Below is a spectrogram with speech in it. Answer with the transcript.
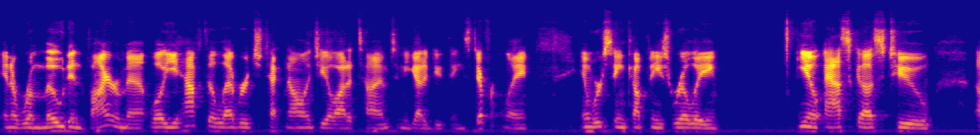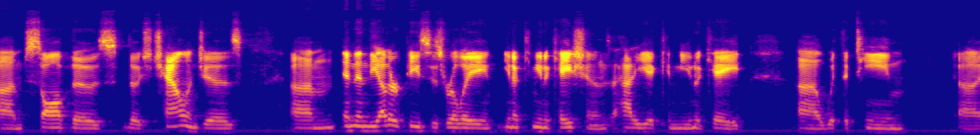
in a remote environment? Well, you have to leverage technology a lot of times, and you got to do things differently. And we're seeing companies really, you know, ask us to um, solve those those challenges um, and then the other piece is really, you know, communications. How do you communicate uh, with the team, uh,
